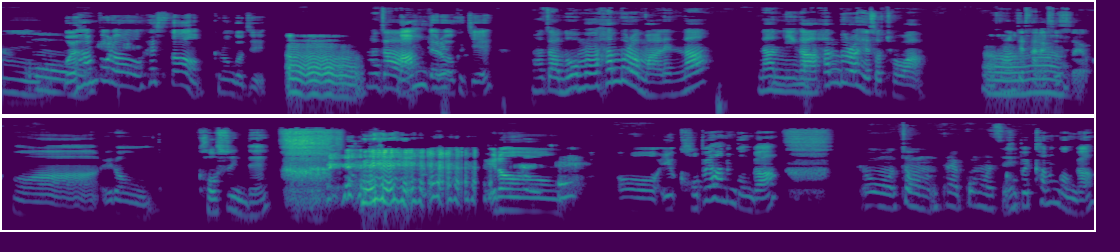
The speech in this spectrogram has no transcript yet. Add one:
음, 어. 왜 함부로 했어? 그런 거지. 어, 어, 어, 어. 맞아. 마음대로, 그지? 맞아. 너무 함부로 말했나? 난 음. 네가 함부로 해서 좋아. 그런 대사가 있었어요. 와, 이런 거수인데? 이런, 어, 이거 거배하는 건가? 어, 좀 달콤하지. 고백하는 건가?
